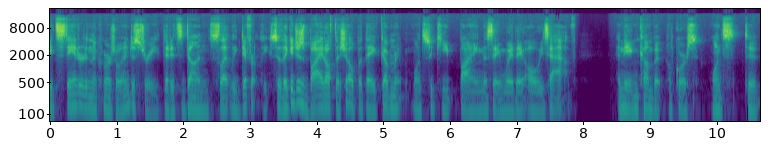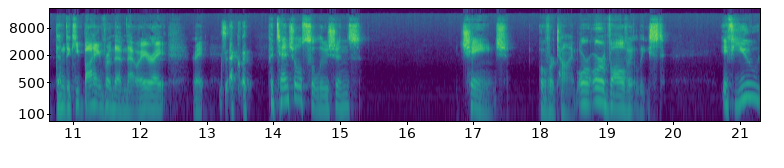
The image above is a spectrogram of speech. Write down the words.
it's standard in the commercial industry that it's done slightly differently. So they could just buy it off the shelf, but the government wants to keep buying the same way they always have. And the incumbent, of course, wants to them to keep buying from them that way, right? Right. Exactly. Potential solutions change over time or, or evolve at least. If you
